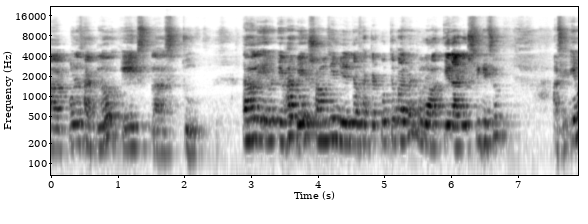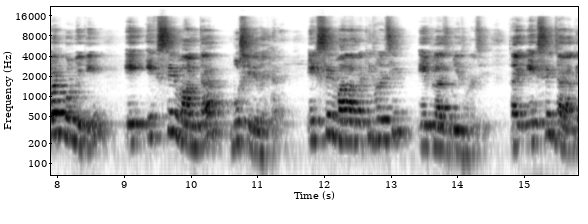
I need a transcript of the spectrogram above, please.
আর পড়ে থাকল এক্স প্লাস টু তাহলে এভাবে সহজেই মিলিটা ফ্যাক্টর করতে পারবে, তোমরা এর আগেও শিখেছো। আচ্ছা এবার করবে কি? এই এক্সের মানটা বসিয়ে দেবে এখানে। এক্সের মান আমরা কি ধরেছি? এ প্লাস বি ধরেছি। তাই এক্সের জায়গাতে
